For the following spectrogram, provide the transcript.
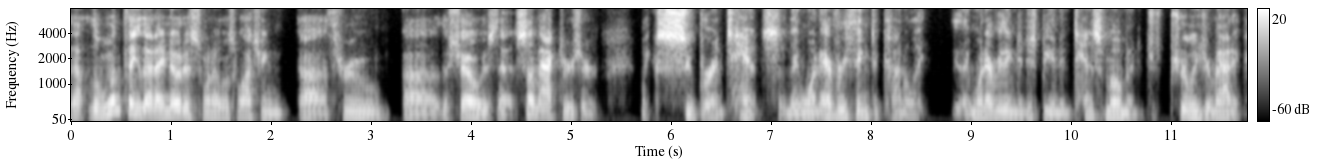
Now, the one thing that I noticed when I was watching uh, through uh, the show is that some actors are like super intense, and they want everything to kind of like they want everything to just be an intense moment, just purely dramatic.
